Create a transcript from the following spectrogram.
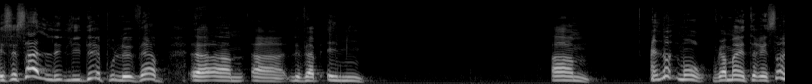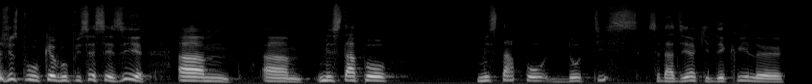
Et c'est ça l'idée pour le verbe, euh, euh, le verbe émis. Euh, Un autre mot vraiment intéressant, juste pour que vous puissiez saisir, euh, euh, mistapo, mistapodotis, c'est-à-dire qui décrit le,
